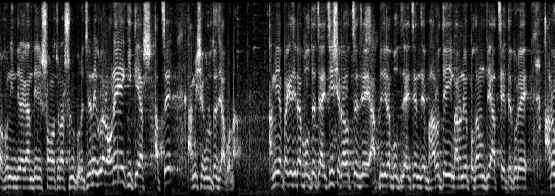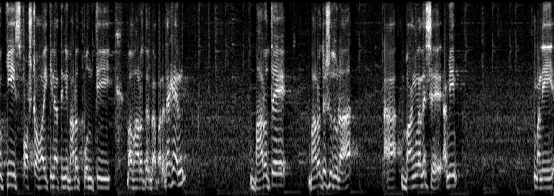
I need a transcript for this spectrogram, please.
তখন ইন্দিরা গান্ধীর সমালোচনা শুরু করেছিলেন, এগুলোর অনেক ইতিহাস আছে, আমি সেগুলোতে যাব না। আমি আপনাকে যেটা বলতে চাইছি সেটা হচ্ছে যে, আপনি যেটা বলতে চাইছেন যে ভারতেই মাননীয় প্রধানমন্ত্রী আছে, এতে করে আরও কি স্পষ্ট হয় কিনা তিনি ভারতপন্থী বা ভারতের ব্যাপারে। দেখেন, ভারতে ভারতে শুধু না বাংলাদেশে আমি মানে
